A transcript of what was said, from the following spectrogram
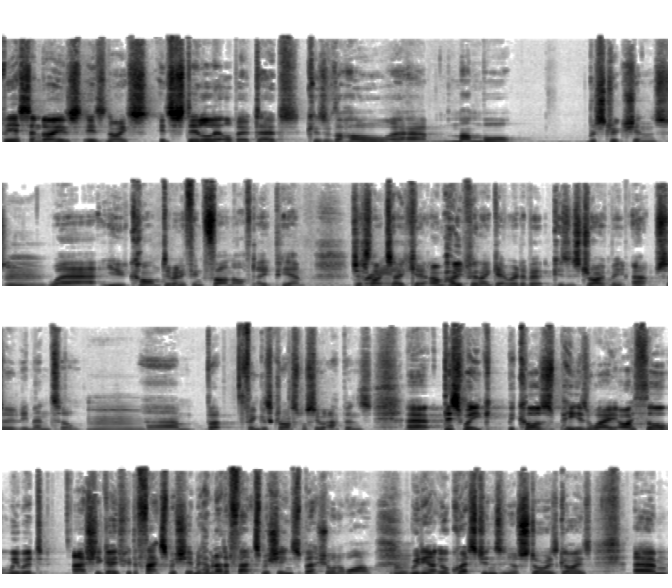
But yeah, Sendai is, is nice. It's still a little bit dead because of the whole uh, Mumble restrictions Mm. where you can't do anything fun after 8 pm. Just like Right. Tokyo. I'm hoping they get rid of it because it's driving me absolutely mental. Mm. Um, but fingers crossed, we'll see what happens. Uh, this week, because Peter's away, I thought we would actually go through the fax machine. We haven't had a fax machine special in a while. Reading out your questions and your stories, guys. Um,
